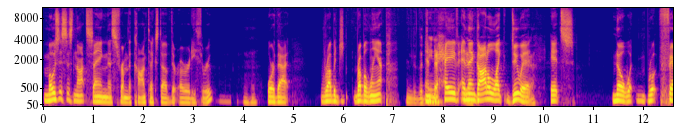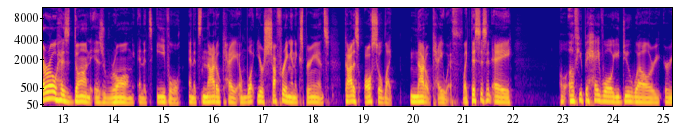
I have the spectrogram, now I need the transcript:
Moses is not saying this from the context of they're already through Mhm. or that rub a, rub a lamp The and behave and Yeah. then God will like do it. It's no what, what Pharaoh has done is wrong and it's evil and it's not okay. And what you're suffering and experience, God is also like not okay with. Like this isn't a oh, oh, if you behave well, you do well, or or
